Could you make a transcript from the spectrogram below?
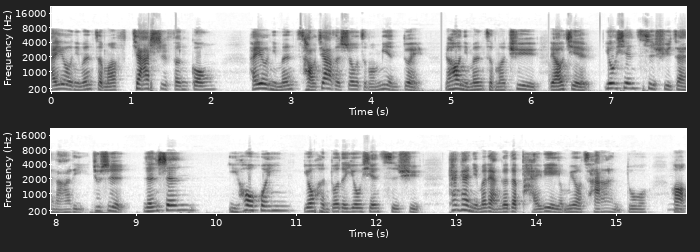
还有你们怎么家事分工，还有你们吵架的时候怎么面对，然后你们怎么去了解优先次序在哪里？就是人生以后婚姻有很多的优先次序，看看你们两个的排列有没有差很多啊？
